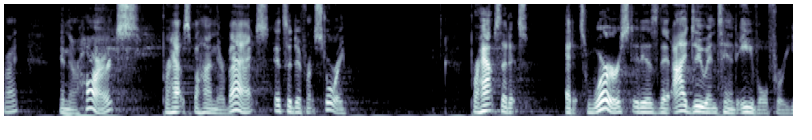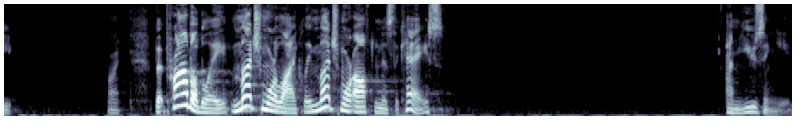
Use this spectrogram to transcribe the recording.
Right? In their hearts, perhaps behind their backs, it's a different story. Perhaps at its, at its worst, it is that I do intend evil for you. Right? But probably, much more likely, much more often is the case, I'm using you.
